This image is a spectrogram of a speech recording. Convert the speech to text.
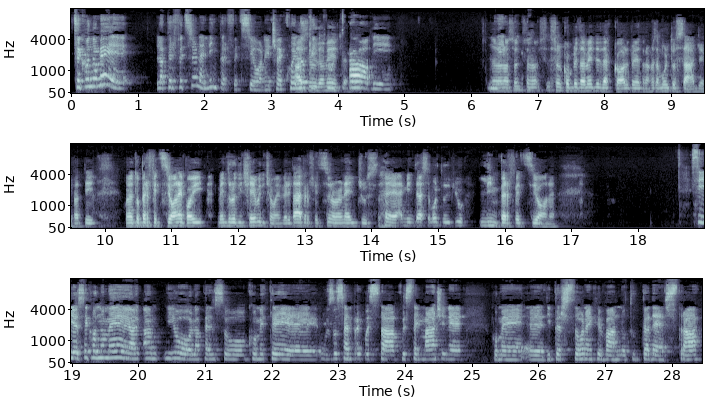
Secondo me la perfezione è l'imperfezione, cioè quello che tu trovi. No, no, no sono, sono, sono, completamente d'accordo perché è una cosa molto saggia. Infatti, quando ho detto perfezione, poi mentre lo dicevo, dicevo, in verità la perfezione non è il giusto, eh, mi interessa molto di più l'imperfezione. Sì, e secondo me io la penso come te, uso sempre questa, questa immagine come eh, di persone che vanno tutte a destra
